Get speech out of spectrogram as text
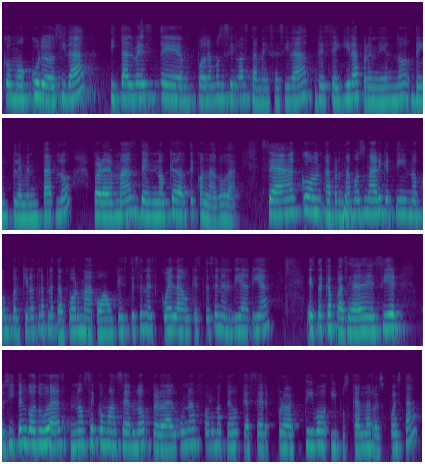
como curiosidad y tal vez eh, podremos decirlo hasta necesidad de seguir aprendiendo, de implementarlo, pero además de no quedarte con la duda. Sea con Aprendamos Marketing o con cualquier otra plataforma, o aunque estés en la escuela, aunque estés en el día a día, esta capacidad de decir, pues sí tengo dudas, no sé cómo hacerlo, pero de alguna forma tengo que ser proactivo y buscar la respuesta.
